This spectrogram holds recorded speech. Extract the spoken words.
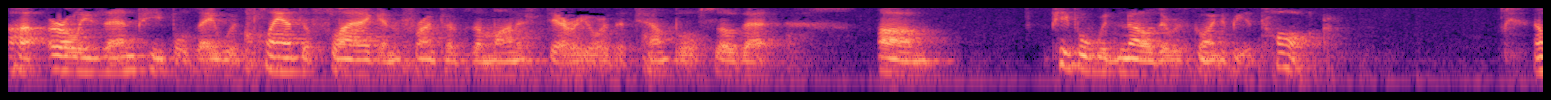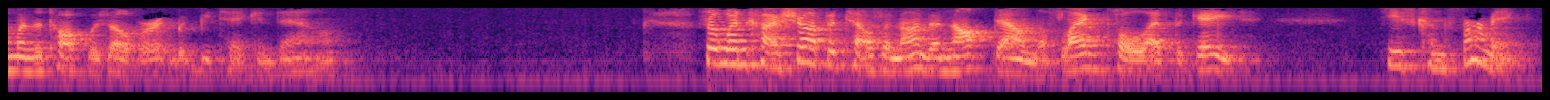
uh, early Zen people, they would plant a flag in front of the monastery or the temple so that um, people would know there was going to be a talk. And when the talk was over, it would be taken down. So when Kashyapa tells Ananda, knock down the flagpole at the gate, he's confirming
